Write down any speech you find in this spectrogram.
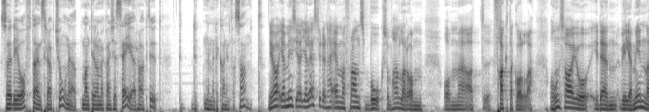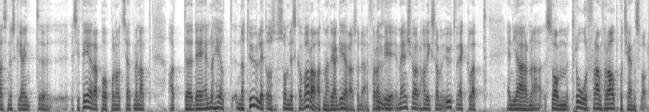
så är det ju ofta ens reaktion att man till och med kanske säger rakt ut "D- d- Nej men det kan inte vara sant. Ja, jag minns, jag, jag läste ju den här Emma Frans bok som handlar om, om eh, att eh, faktakolla. Och hon sa ju i den, vill jag minnas, nu ska jag inte eh, citera på, på något sätt, men att, att det är ändå helt naturligt och som det ska vara att man reagerar sådär. För att vi människor har liksom utvecklat en hjärna som tror framförallt på känslor.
